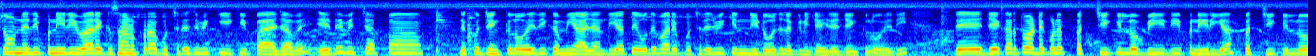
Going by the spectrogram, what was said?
ਝੋਨੇ ਦੀ ਪਨੀਰੀ ਬਾਰੇ ਕਿਸਾਨ ਭਰਾ ਪੁੱਛ ਰਹੇ ਸੀ ਵੀ ਕੀ ਕੀ ਪਾਇਆ ਜਾਵੇ। ਇਹਦੇ ਵਿੱਚ ਆਪਾਂ ਦੇਖੋ ਜਿੰਕ ਲੋਹੇ ਦੀ ਕਮੀ ਆ ਜਾਂਦੀ ਆ ਤੇ ਉਹਦੇ ਬਾਰੇ ਪੁੱਛ ਰਹੇ ਸੀ ਵੀ ਕਿੰਨੀ ਡੋਜ਼ ਲੱਗਣੀ ਚਾਹੀਦੀ ਹੈ ਜਿੰਕ ਲੋਹੇ ਦੀ। ਤੇ ਜੇਕਰ ਤੁਹਾਡੇ ਕੋਲੇ 25 ਕਿਲੋ ਬੀ ਦੀ ਪਨੀਰੀ ਆ 25 ਕਿਲੋ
